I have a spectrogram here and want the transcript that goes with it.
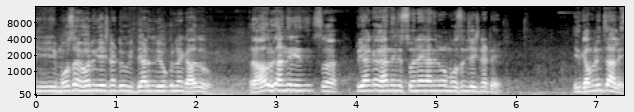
ఈ మోసం ఎవరిని చేసినట్టు విద్యార్థులు యువకులనే కాదు. రాహుల్ గాంధీని సో- ప్రియాంక గాంధీని సోనియా గాంధీని కూడా మోసం చేసినట్టే. ఇది గమనించాలి.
